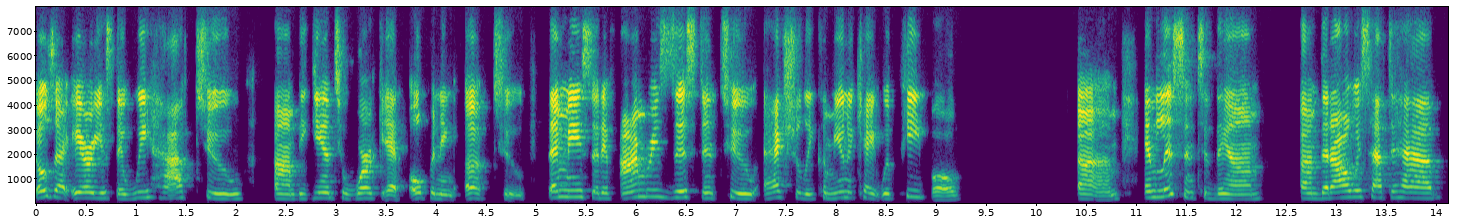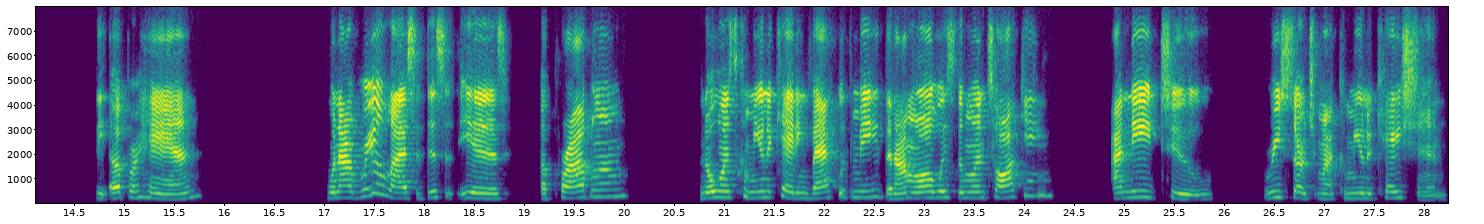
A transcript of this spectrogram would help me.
Those are areas that we have to um, begin to work at opening up to. That means that if I'm resistant to actually communicate with people um, and listen to them, um, that I always have to have the upper hand. When I realize that this is a problem, no one's communicating back with me, that I'm always the one talking, I need to research my communication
